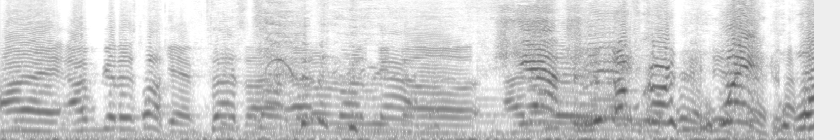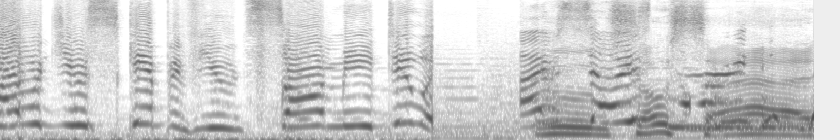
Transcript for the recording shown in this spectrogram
All right, I'm gonna skip. That's 'cause not- I, I don't that's not really now. know. I Yeah, don't really- of course. Wait, why would you skip if you saw me do it? I'm Ooh, so, so sorry. sad.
